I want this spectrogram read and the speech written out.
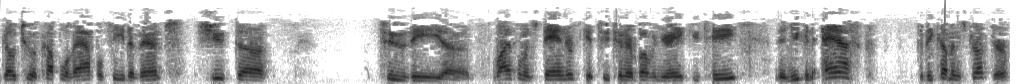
go to a couple of Appleseed events, shoot uh, to the uh, rifleman standards, get two ten or above in your AQT, then you can ask to become instructor,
